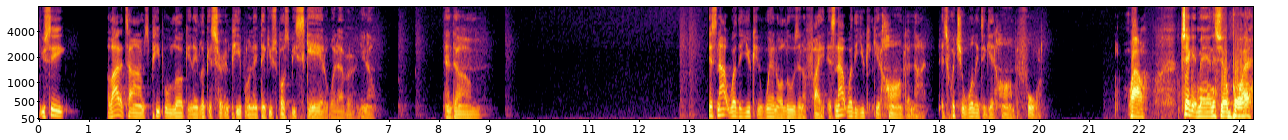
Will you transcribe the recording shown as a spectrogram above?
You see, a lot of times people look and they look at certain people and they think you're supposed to be scared or whatever, you know. And um It's not whether you can win or lose in a fight. It's not whether you can get harmed or not. It's what you're willing to get harmed for. Wow. Check it, man. It's your boy,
